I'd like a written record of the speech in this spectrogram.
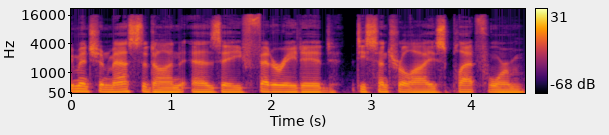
You mentioned Mastodon as a federated, decentralized platform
